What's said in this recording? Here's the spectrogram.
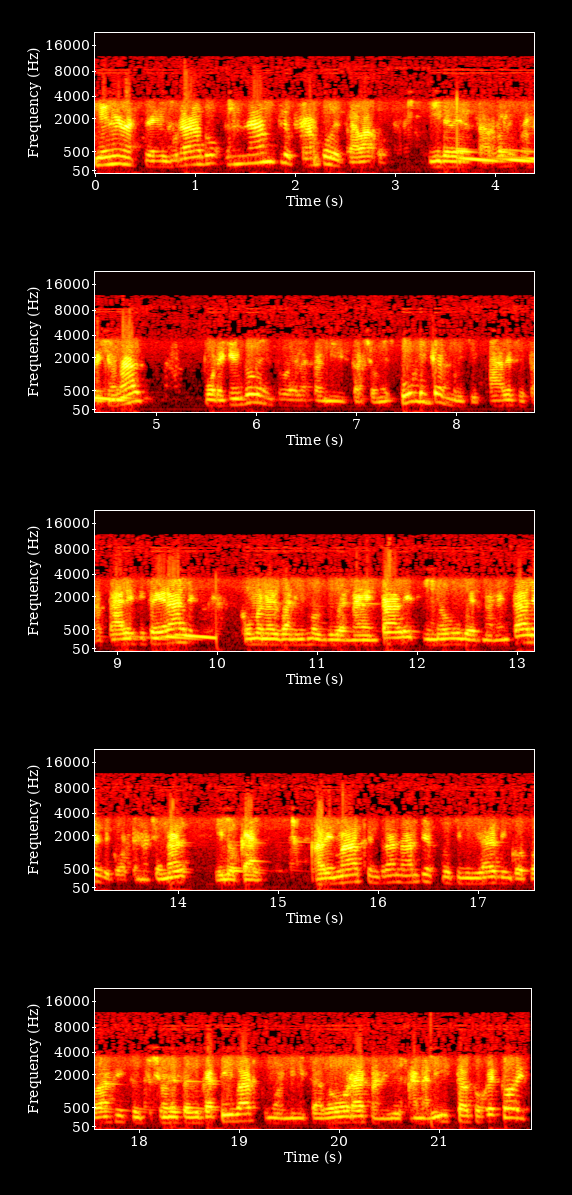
tienen asegurado un amplio campo de trabajo y de desarrollo profesional, por ejemplo, dentro de las administraciones públicas, municipales, estatales y federales, como en organismos gubernamentales y no gubernamentales de corte nacional y local. Además, tendrán amplias posibilidades de incorporarse instituciones educativas como administradoras, analistas o gestores.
